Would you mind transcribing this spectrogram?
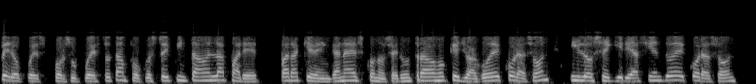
pero pues por supuesto tampoco estoy pintado en la pared para que vengan a desconocer un trabajo que yo hago de corazón y lo seguiré haciendo de corazón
